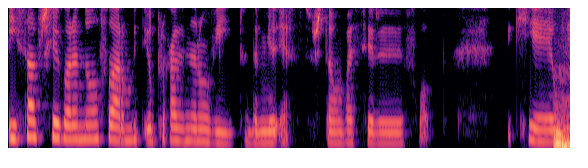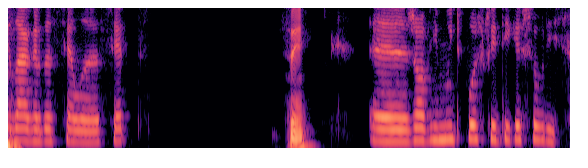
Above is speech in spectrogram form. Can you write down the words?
e sabes que agora andam a falar muito, eu por acaso ainda não vi, portanto a minha, esta sugestão vai ser eh, flop, que é O Milagre da Cela 7. Sim. Uh, já ouvi muito boas críticas sobre isso.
